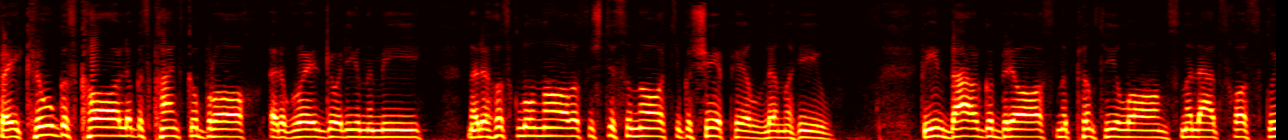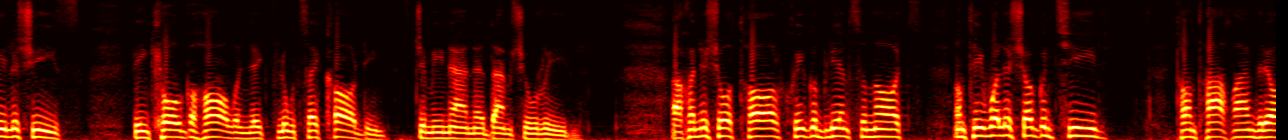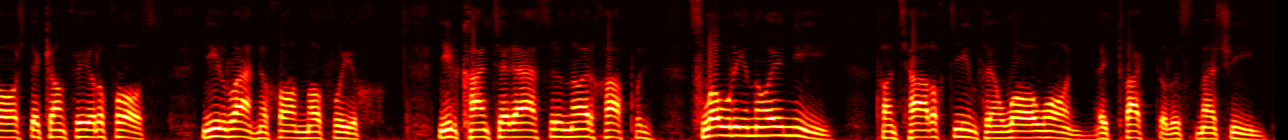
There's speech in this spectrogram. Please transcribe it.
Beidh clú agus cáil agus caint go brách ar Ghaeilgeoirí na Mí nuair a hosclóidh nÁras istigh san áit agus séipéal lena thaobh. Bhí an beár go breá is na piontaí lán 's na leaids dhá scaoileadh síos, bhí an ceol go hálainn ag fliút 's ag cairdín 's Jimín Anne a d'aimsigh ríl. Ach anois ó tárr caoga bliain san áit, an taobh eile seo den tír, Tá an t-athlain bhreá istigh ceann féir ag fás, níl raithneach ann ná fraoch. Níl caint ar asail ná ar chapaill, slabhraí ná aon ní, tá an t-earrach díonta aon lá amháin ag tractor is meaisín.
